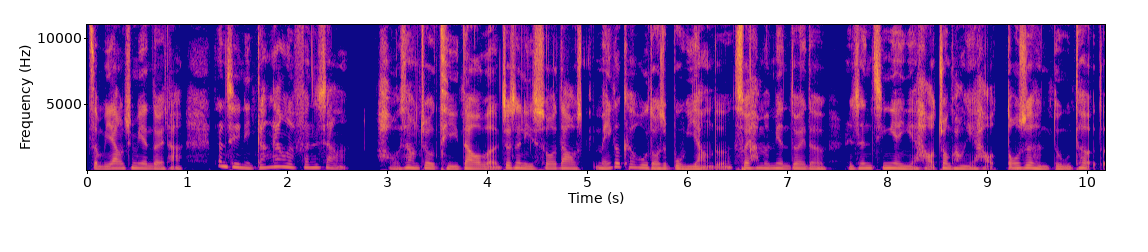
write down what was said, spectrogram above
怎么样去面对它？但其实你刚刚的分享好像就提到了，就是你说到每一个客户都是不一样的，所以他们面对的人生经验也好、状况也好，都是很独特的。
